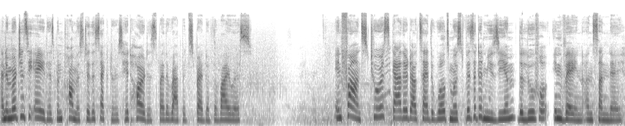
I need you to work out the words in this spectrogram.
and emergency aid has been promised to the sectors hit hardest by the rapid spread of the virus. In France, tourists gathered outside the world's most visited museum, the Louvre, in vain on Sunday.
